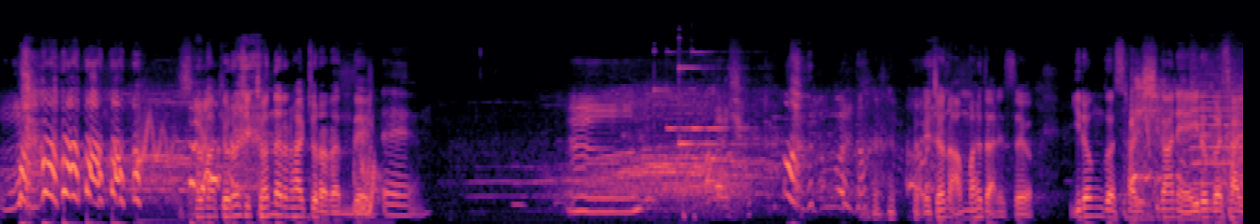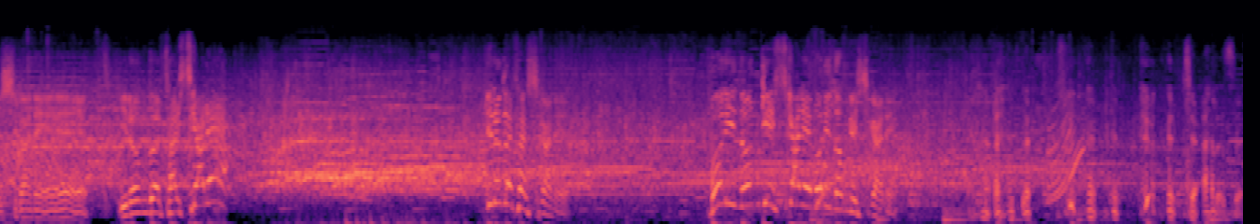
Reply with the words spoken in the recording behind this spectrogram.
설마 결혼식 전날은 할 줄 알았는데 네. 음, 저는 아무 말도 안 했어요. 이런 거 살 시간에, 이런 거 살 시간에, 이런 거 살 시간에! 이런 거 살 시간에! 머리 넘길 시간에, 머리 넘길 시간에! 자, 알았어요.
